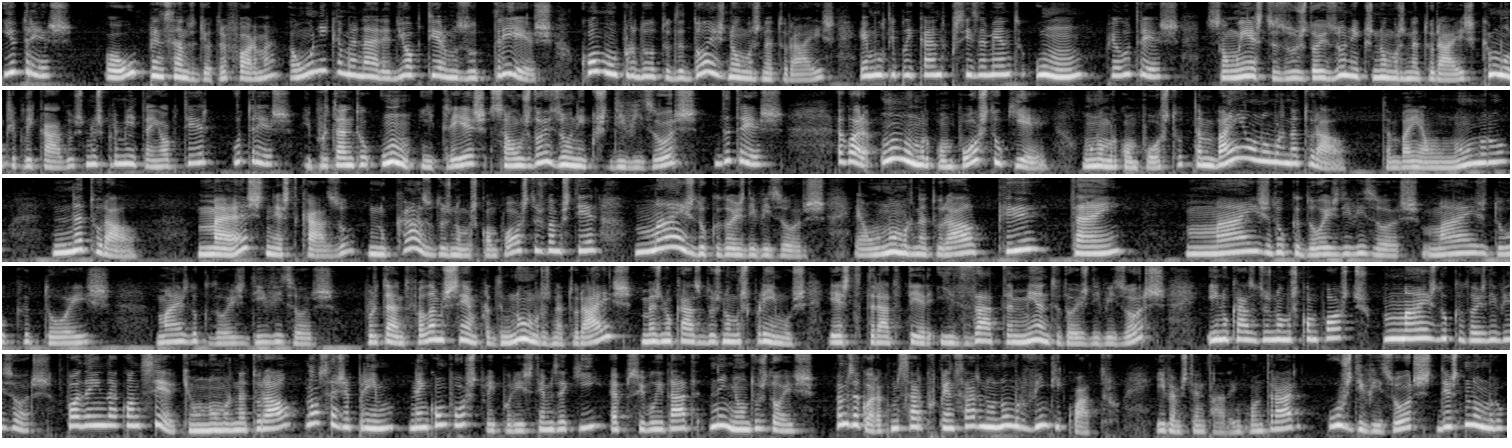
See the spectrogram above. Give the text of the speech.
e o 3. Ou, pensando de outra forma, a única maneira de obtermos o 3 como o produto de dois números naturais é multiplicando precisamente o 1 pelo 3. São estes os dois únicos números naturais que, multiplicados, nos permitem obter o 3. E, portanto, 1 e 3 são os dois únicos divisores de 3. Agora, um número composto, o que é? Um número composto também é um número natural. Também é um número natural. Mas, neste caso, no caso dos números compostos, vamos ter mais do que dois divisores. É um número natural que tem mais do que dois divisores. Mais do que dois mais do que dois divisores. Portanto, falamos sempre de números naturais, mas no caso dos números primos, este terá de ter exatamente dois divisores e no caso dos números compostos, mais do que dois divisores. Pode ainda acontecer que um número natural não seja primo nem composto e por isso temos aqui a possibilidade nenhum dos dois. Vamos agora começar por pensar no número 24 e vamos tentar encontrar os divisores deste número.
